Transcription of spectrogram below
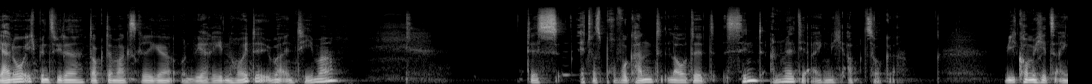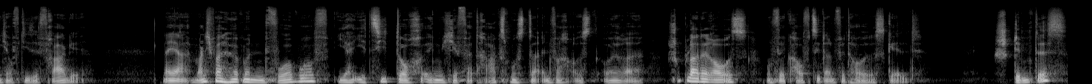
Ja, hallo, ich bin's wieder, Dr. Max Greger, und wir reden heute über ein Thema, das etwas provokant lautet: Sind Anwälte eigentlich Abzocker? Wie komme ich jetzt eigentlich auf diese Frage? Naja, manchmal hört man den Vorwurf, ja, ihr zieht doch irgendwelche Vertragsmuster einfach aus eurer Schublade raus und verkauft sie dann für teures Geld. Stimmt es?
